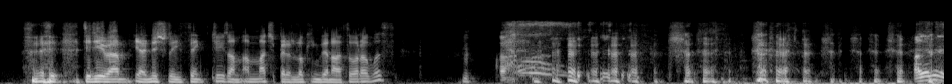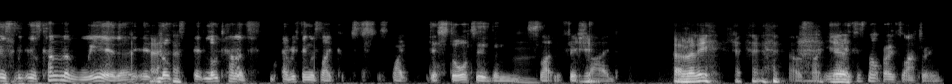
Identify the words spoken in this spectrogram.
Did you um, yeah, initially think, "Geez, I'm, I'm much better looking than I thought I was"? I don't know. It was, it was, kind of weird. It looked it looked kind of everything was like like distorted and mm. slightly fish-eyed. Oh really? I was like, yeah, it's just not very flattering.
